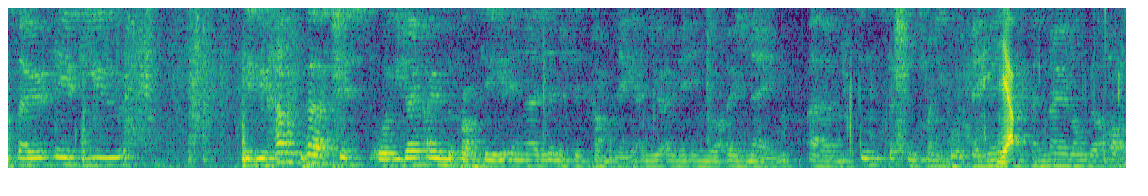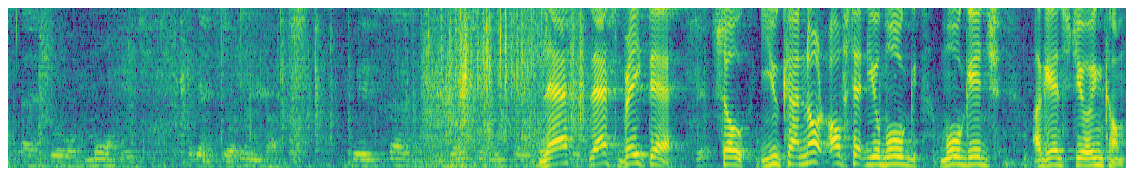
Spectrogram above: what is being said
so if you if you haven't purchased or you don't own the property in a limited company and you own it in your own name, um, since Section 24 came in, Yep. you can no longer offset your mortgage against your income. Let's, let's break there. So you cannot offset your morg- mortgage against your income.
